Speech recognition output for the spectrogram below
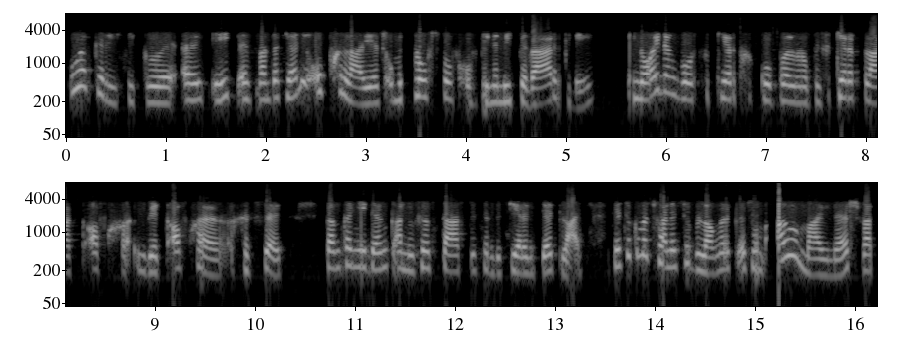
ook 'n risiko is, het is want as jy nie opgelei is om met plofstof of dinamiet te werk nie, en daai ding word verkeerd gekoppel en op die verkeerde plek afge, jy weet, afgesit dan kan jy dink aan hoeveel sterftes en beserings dit lei. Dit is hoekom dit vir hulle so belangrik is om ou miners wat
